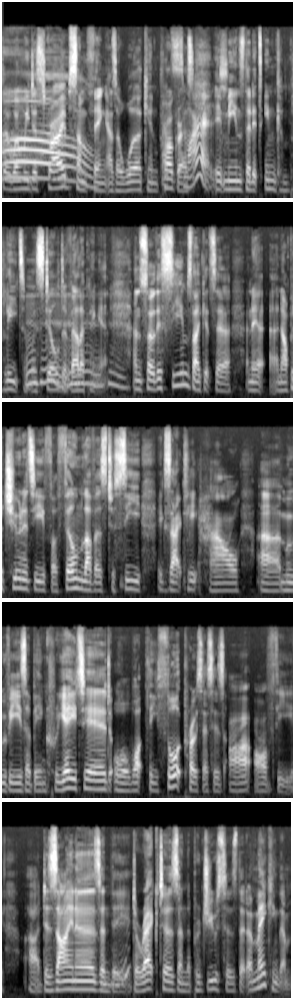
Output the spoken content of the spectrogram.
So when we describe Oh. something as a work in progress, it means that it's incomplete and we're still developing it. And so this seems like it's a an, an opportunity for film lovers to see exactly how uh, movies are being created or what the thought processes are of the uh, designers and the directors and the producers that are making them.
